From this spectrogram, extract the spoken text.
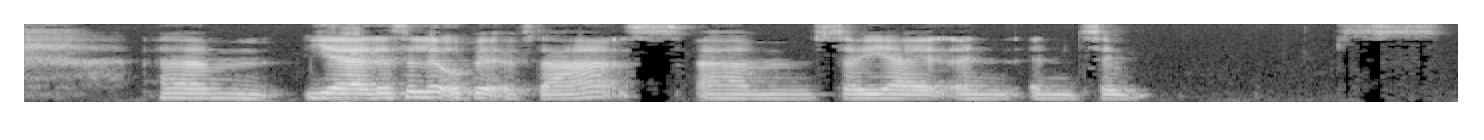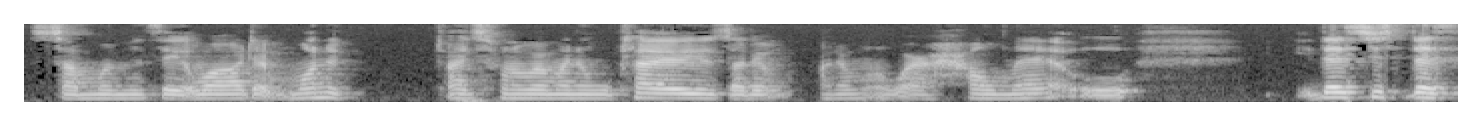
um, yeah, there's a little bit of that. Um, so yeah, and and so some women think, well, I don't want to I just want to wear my normal clothes. I don't I don't want to wear a helmet or there's just there's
